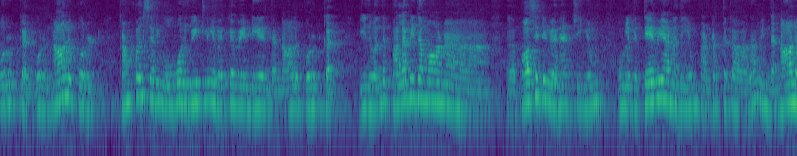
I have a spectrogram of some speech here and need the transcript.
பொருட்கள் ஒரு நாலு பொருள் கம்பல்சரி ஒவ்வொரு வீட்லேயும் வைக்க வேண்டிய இந்த நாலு பொருட்கள். இது வந்து பலவிதமான பாசிட்டிவ் எனர்ஜியும் உங்களுக்கு தேவையானதையும் பண்ணுறதுக்காக தான் இந்த நாலு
